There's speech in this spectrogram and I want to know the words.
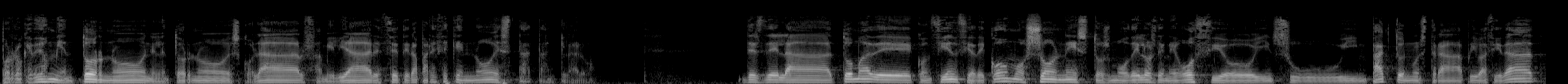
por lo que veo en mi entorno, en el entorno escolar, familiar, etcétera, parece que no está tan claro. Desde la toma de conciencia de cómo son estos modelos de negocio y su impacto en nuestra privacidad,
